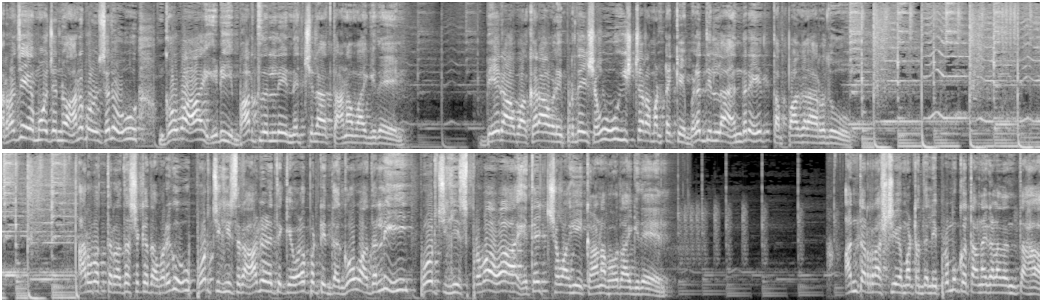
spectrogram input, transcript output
ರಜೆಯ ಮೋಜನ್ನು ಅನುಭವಿಸಲು ಗೋವಾ ಇಡೀ ಭಾರತದಲ್ಲೇ ನೆಚ್ಚಿನ ತಾಣವಾಗಿದೆ. ಬೇರಾವ ಕರಾವಳಿ ಪ್ರದೇಶವು ಇಷ್ಟರ ಮಟ್ಟಕ್ಕೆ ಬೆಳೆದಿಲ್ಲ ಎಂದರೆ ತಪ್ಪಾಗಲಾರದು. ಅರವತ್ತರ ದಶಕದವರೆಗೂ ಪೋರ್ಚುಗೀಸರ ಆಡಳಿತಕ್ಕೆ ಒಳಪಟ್ಟಿದ್ದ ಗೋವಾದಲ್ಲಿ ಪೋರ್ಚುಗೀಸ್ ಪ್ರಭಾವ ಯಥೇಚ್ಛವಾಗಿ ಕಾಣಬಹುದಾಗಿದೆ. ಅಂತಾರಾಷ್ಟ್ರೀಯ ಮಟ್ಟದಲ್ಲಿ ಪ್ರಮುಖ ತಾಣಗಳಾದಂತಹ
